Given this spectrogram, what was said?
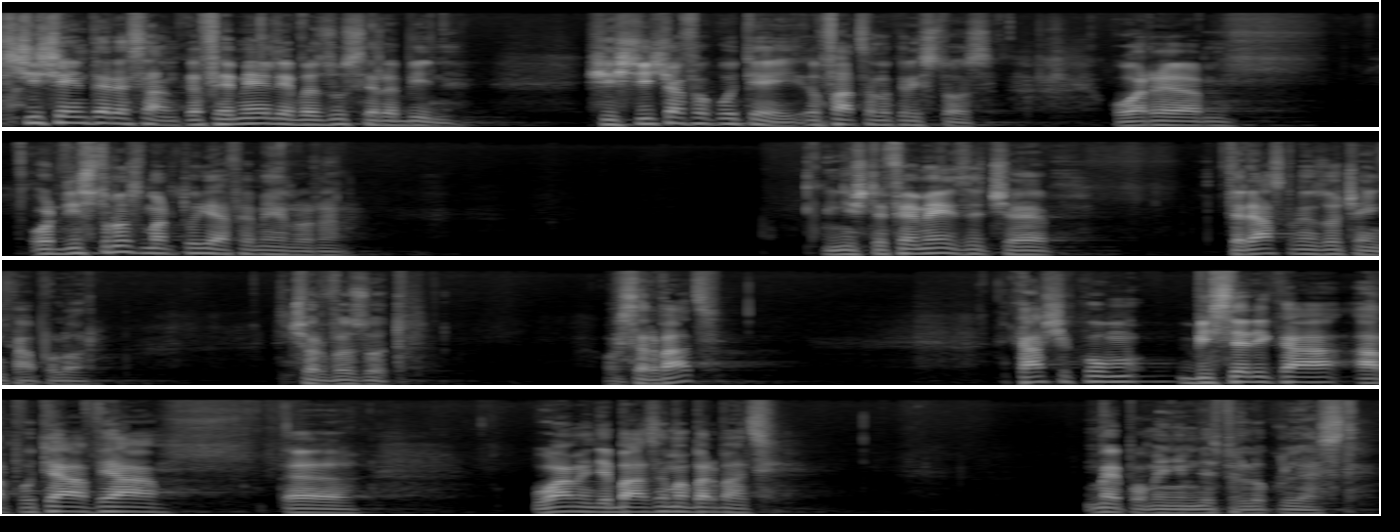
Știți ce e interesant? Că femeile văzuseră bine. Și știți ce au făcut ei în fața lui Hristos? Ori, uh, ori distrus mărturia femeilor Niște femei, zice, ferească Dumnezeu ce în capul lor. Ce au văzut. Observați? Ca și cum biserica ar putea avea uh, oameni de bază, mă bărbați. Nu mai pomenim despre lucrurile astea.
